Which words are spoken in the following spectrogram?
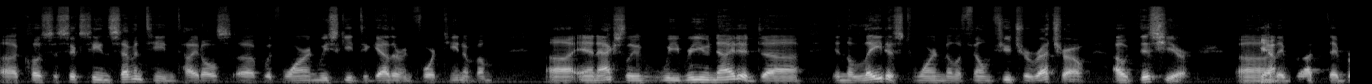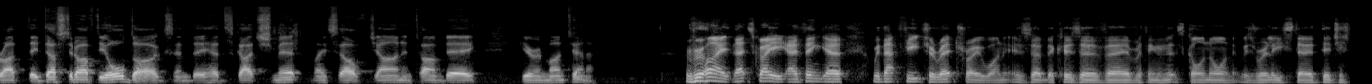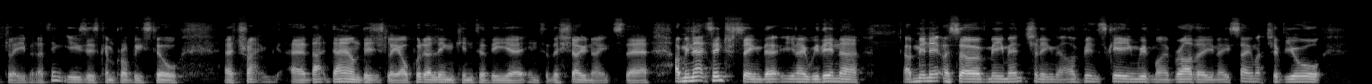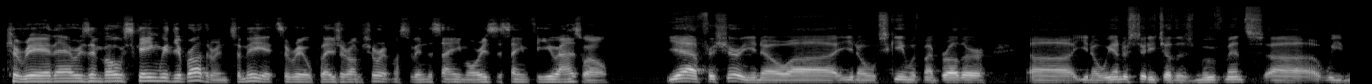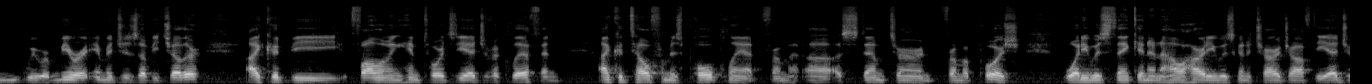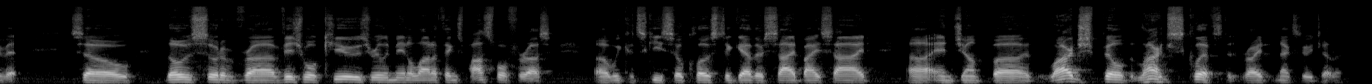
uh, close to 16, 17 titles uh, with Warren. We skied together in 14 of them. Uh, and actually, we reunited uh, in the latest Warren Miller film, Future Retro, out this year. Uh, yep. They brought, they brought, they dusted off the old dogs, and they had Scott Schmidt, myself, John, and Tom Day here in Montana. Right, that's great. I think uh, with that future retro one, is uh, because of uh, everything that's gone on. It was released uh, digitally, but I think users can probably still uh, track uh, that down digitally. I'll put a link into the into the show notes there. I mean, that's interesting that you know within a a minute or so of me mentioning that I've been skiing with my brother. You know, so much of your career there is involved skiing with your brother, and to me, it's a real pleasure. I'm sure it must have been the same, or is the same for you as well. Yeah, for sure. You know, uh, you know, skiing with my brother. Uh, you know, we understood each other's movements. Uh, we we were mirror images of each other. I could be following him towards the edge of a cliff, and I could tell from his pole plant, from uh, a stem turn, from a push, what he was thinking and how hard he was going to charge off the edge of it. So those sort of uh, visual cues really made a lot of things possible for us. Uh, we could ski so close together, side by side uh, and jump uh, large build large cliffs right next to each other.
